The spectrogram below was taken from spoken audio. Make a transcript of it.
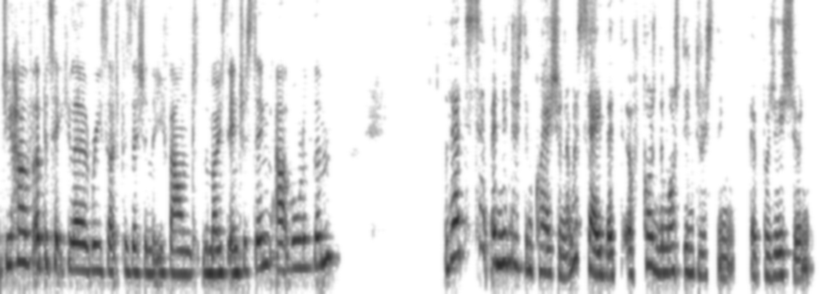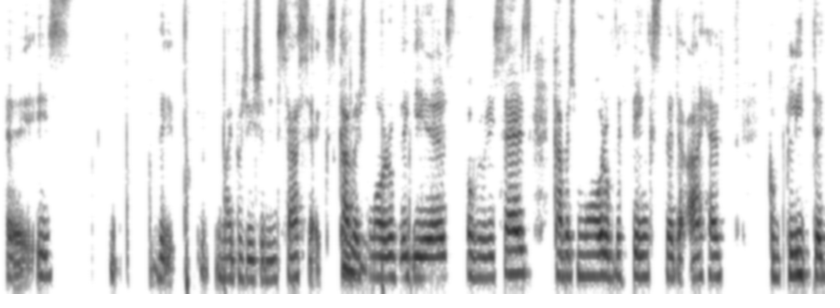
do you have a particular research position that you found the most interesting out of all of them? That's an interesting question. I must say that, of course, the most interesting uh, position uh, is the my position in Sussex. Covers more of the years of research, covers more of the things that I have completed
